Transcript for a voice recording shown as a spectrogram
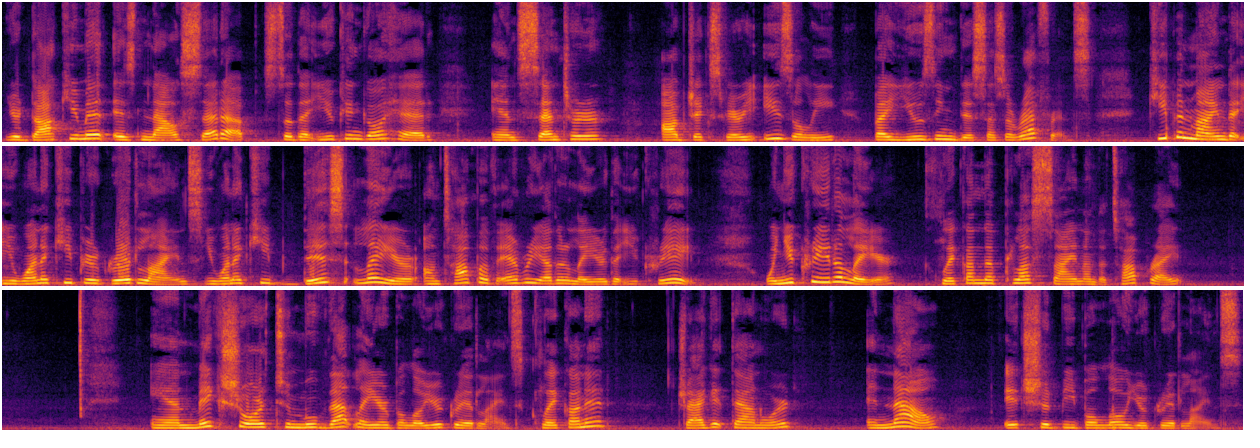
Your document is now set up so that you can go ahead and center objects very easily by using this as a reference. Keep in mind that you want to keep your grid lines, you want to keep this layer on top of every other layer that you create. When you create a layer, click on the plus sign on the top right and make sure to move that layer below your grid lines. Click on it, drag it downward, and now it should be below your grid lines.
